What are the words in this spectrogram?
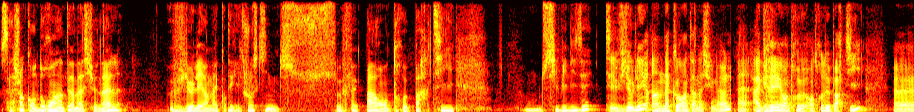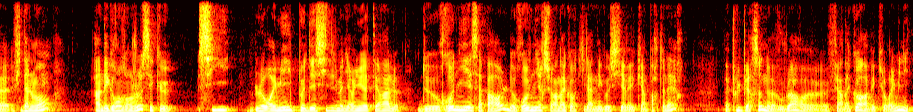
Sachant qu'en droit international, violer un accord, c'est quelque chose qui ne se fait pas entre parties civilisées. C'est violer un accord international agréé entre, entre deux parties. finalement, un des grands enjeux, c'est que si le Royaume-Uni peut décider de manière unilatérale de renier sa parole, de revenir sur un accord qu'il a négocié avec un partenaire, bah, plus personne ne va vouloir euh, faire d'accord avec le Royaume-Uni.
